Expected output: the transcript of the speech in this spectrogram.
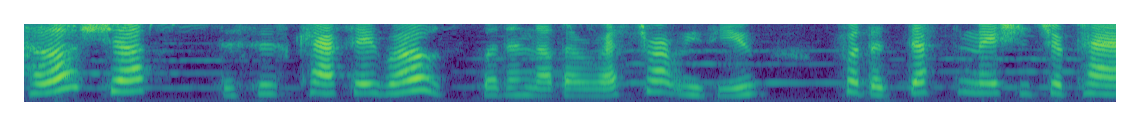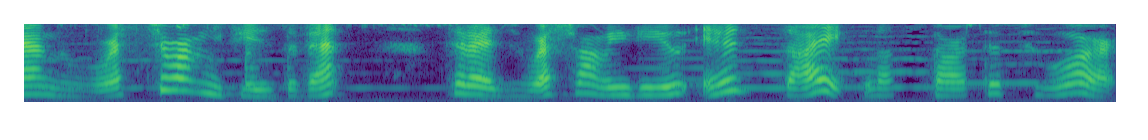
Hello chefs, this is Cafe Rose with another restaurant review for the Destination Japan Restaurant Reviews event. Today's restaurant review is Zeight. Let's start the tour.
